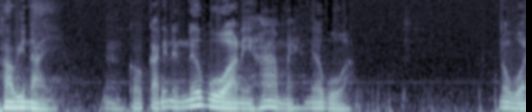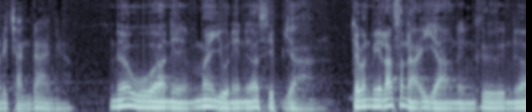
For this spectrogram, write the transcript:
ภาวินัยอืมก็การนิดหนึ่งเนื้อวัวนี่ห้ามไหมเนื้อวัว เนื้อวัวนี่ฉันได้ไหมครับเนื้อวัวเนี่ยไม่อยู่ในเนื้อสิบอย่าง แต่มันมีลักษณะอีกอย่างหนึ่งคือเนื้อ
